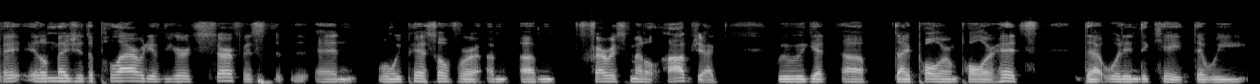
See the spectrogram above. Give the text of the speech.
it, it'll measure the polarity of the Earth's surface, and when we pass over a, a ferrous metal object, we would get uh, dipolar and polar hits that would indicate that we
